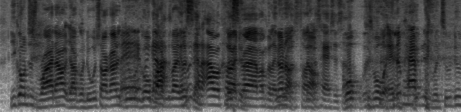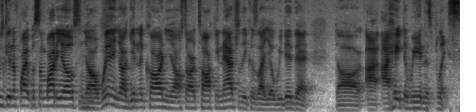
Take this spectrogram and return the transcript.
you gonna just ride out. Y'all gonna do what y'all got to do and go by and be like, if we "Listen, got an hour car listen, drive, I'm be like, no, no, let's talk, no. let's hash this out. Well, because what will end up happening is when two dudes get in a fight with somebody else and mm-hmm. y'all win, y'all get in the car and y'all start talking naturally because like, yo, we did that. Dog, I, I hate that we in this place.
